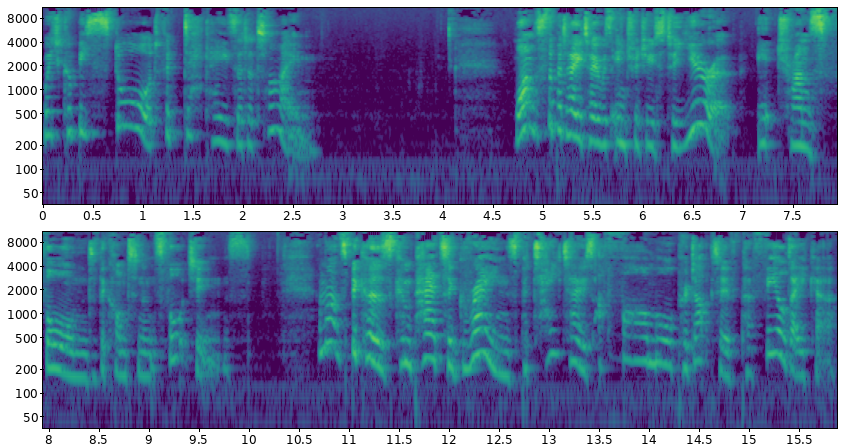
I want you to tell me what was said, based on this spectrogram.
which could be stored for decades at a time. Once the potato was introduced to Europe, it transformed the continent's fortunes. And that's because compared to grains, potatoes are far more productive per field acre.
